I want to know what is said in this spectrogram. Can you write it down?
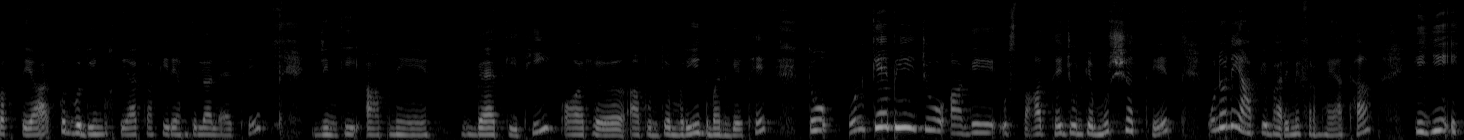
बख्तियार, कुतुबुद्दीन बख्तियार काकी रहमतुल्लाह थे, जिनकी आपने बैत की थी और आप उनके मुरीद बन गए थे। तो उनके भी जो आगे उस्ताद थे, जो उनके मुर्शद थे, उन्होंने आपके बारे में फ़रमाया था कि ये एक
